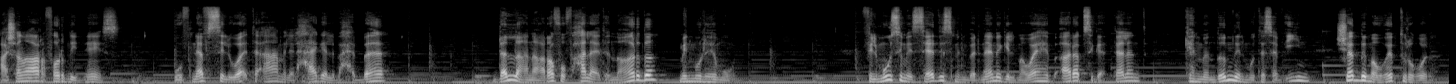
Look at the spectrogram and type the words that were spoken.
عشان أعرف أرضي الناس وفي نفس الوقت أعمل الحاجة اللي بحبها؟ ده اللي هنعرفه في حلقة النهاردة من ملهمون. في الموسم السادس من برنامج المواهب أرابس جات تالنت كان من ضمن المتسابقين شاب موهبته الغنى.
